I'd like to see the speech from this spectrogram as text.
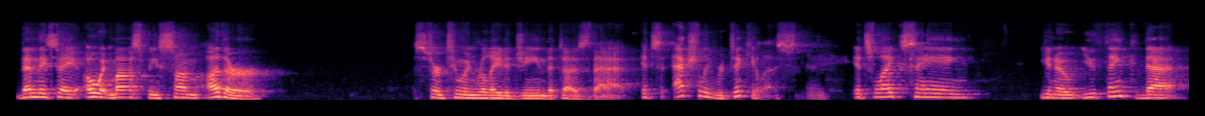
then they say, oh, it must be some other sirtuin related gene that does that. It's actually ridiculous. It's like saying, you know, you think that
